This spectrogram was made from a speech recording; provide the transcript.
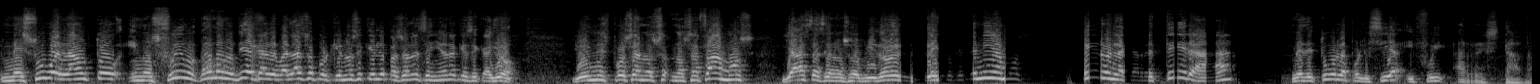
me subo al auto y nos fuimos. Vámonos, vieja, de balazo porque no sé qué le pasó a la señora que se cayó. Yo y mi esposa nos, nos zafamos, ya hasta se nos olvidó el pleito que teníamos, pero en la carretera me detuvo la policía y fui arrestado.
